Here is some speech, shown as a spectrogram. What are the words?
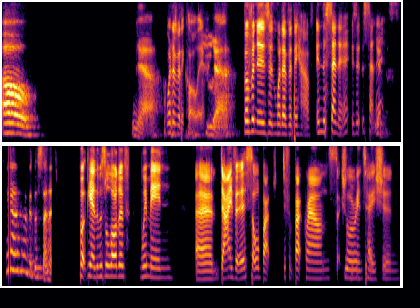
Oh, yeah. whatever they call it. Yeah. Governors and whatever they have. In the Senate, is it the Senate? Yes. Yeah, maybe the Senate. but yeah, there was a lot of women, um, diverse, all back different backgrounds, sexual Mhm. orientation,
